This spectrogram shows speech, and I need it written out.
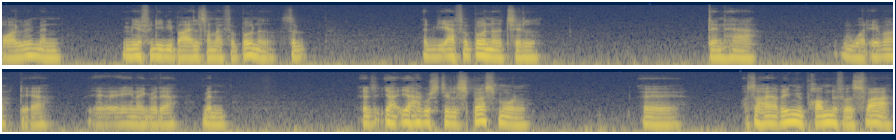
rolle, men mere fordi vi bare alle sammen er forbundet. Så at vi er forbundet til den her whatever det er. Jeg aner ikke, hvad det er. Men at jeg, jeg har kunnet stille spørgsmål, øh, og så har jeg rimelig prompte fået svar.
